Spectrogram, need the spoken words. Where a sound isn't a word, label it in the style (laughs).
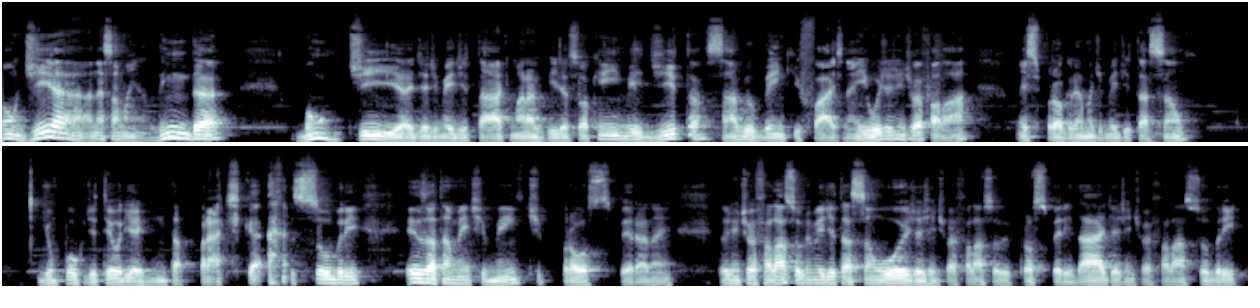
Bom dia nessa manhã linda. Bom dia, dia de meditar, que maravilha. Só quem medita sabe o bem que faz, né? E hoje a gente vai falar nesse programa de meditação de um pouco de teoria e muita prática (laughs) sobre exatamente mente próspera, né? Então a gente vai falar sobre meditação hoje, a gente vai falar sobre prosperidade, a gente vai falar sobre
